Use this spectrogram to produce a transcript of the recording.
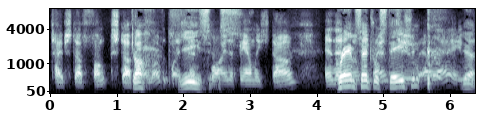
type stuff, funk stuff Oh, all over the place. Jesus. And Sly and the Family Stone, and then Graham we Central Station. L.A. Yeah.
